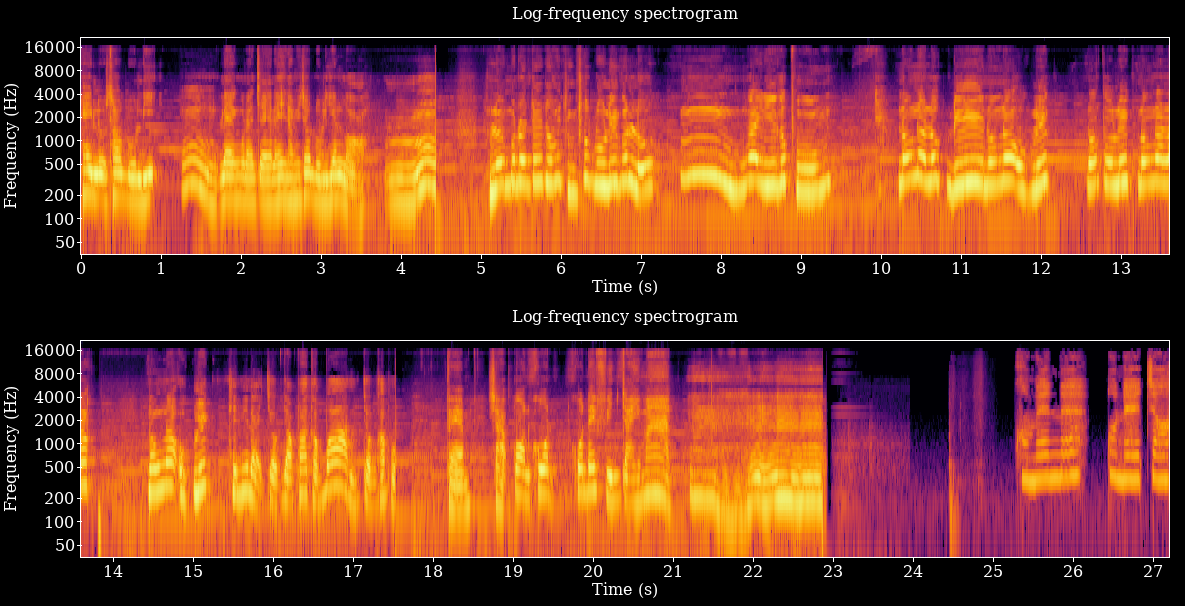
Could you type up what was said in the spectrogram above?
ให้เราชอบดูลิอืมแรงบันดาลใจอะไรทำให้ชอบดูลิกันหรออืมแรงบันดาลใจทำให้ถึงชอบดูลิกันหรออืมง่ายดีครับผม น้องน่ารักดี น้องหน้าอกเล็ก น้องตัวเล็ก น้องน่ารัก น้องหน้าอกเล็ก แค่นี้แหละจบอย่าพากลับบ้าน จบครับผม แถมฉากอ้อนโคตรโคตรได้ฟินใจมาก อืม ごめんね、お姉ちゃん。い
